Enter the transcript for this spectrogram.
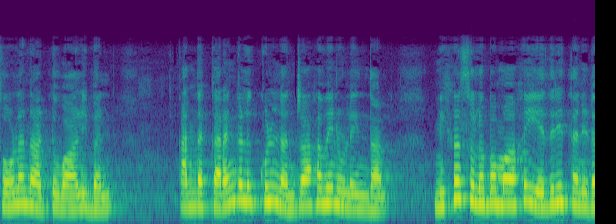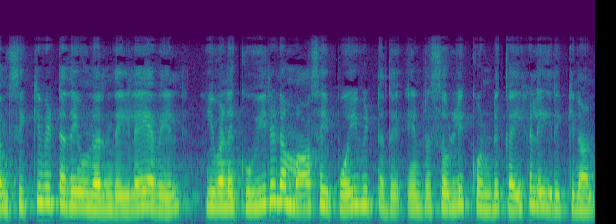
சோழ நாட்டு வாலிபன் அந்த கரங்களுக்குள் நன்றாகவே நுழைந்தான் மிக சுலபமாக எதிரி தன்னிடம் சிக்கிவிட்டதை உணர்ந்த இளையவேல் இவனுக்கு உயிரிடம் ஆசை போய்விட்டது என்று சொல்லிக்கொண்டு கைகளை இறுக்கினான்.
